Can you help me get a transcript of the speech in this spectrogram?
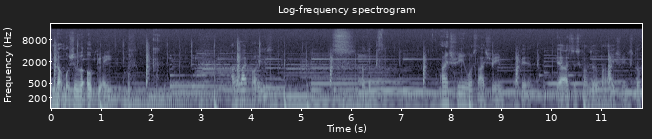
No, Not much of an upgrade. Am I right, boys? Okay. Live stream, what's live stream? Okay. Yeah, that's just of my live stream stuff.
